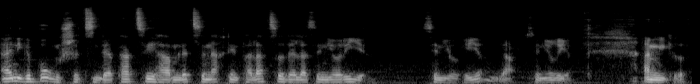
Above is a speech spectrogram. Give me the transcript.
Einige Bogenschützen der Pazzi haben letzte Nacht den Palazzo della Signoria, Signoria? Ja, Signoria, angegriffen.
